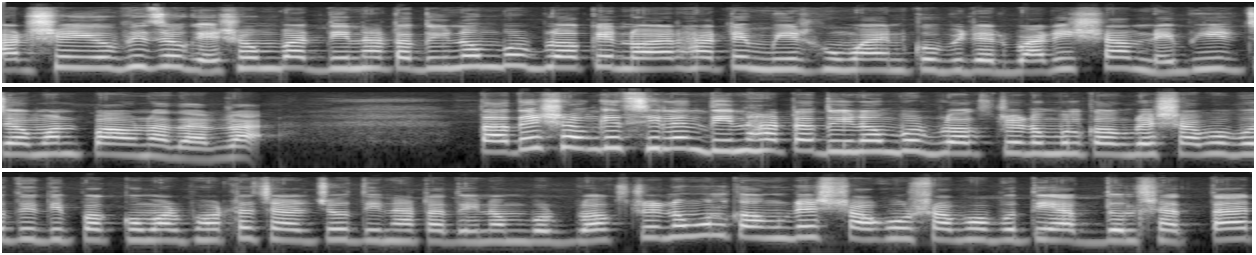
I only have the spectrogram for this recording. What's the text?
আর সেই অভিযোগে সোমবার দিনহাটা দুই নম্বর ব্লকে নয়ারহাটে মীর হুমায়ুন কবিরের বাড়ির সামনে ভিড় জমান পাওনাদাররা। তাদের সঙ্গে ছিলেন দিনহাটা দুই নম্বর ব্লক তৃণমূল কংগ্রেস সভাপতি দীপক কুমার ভট্টাচার্য, দিনহাটা দুই নম্বর ব্লক তৃণমূল কংগ্রেস সহ সভাপতি আব্দুল সাত্তার,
